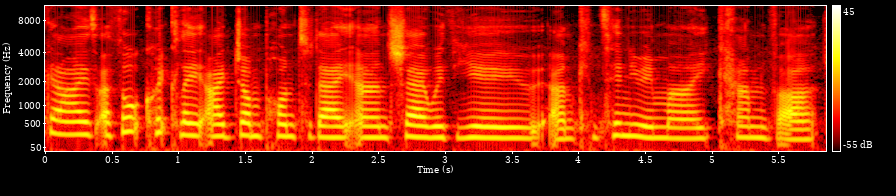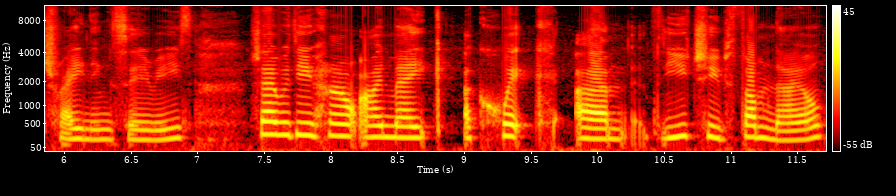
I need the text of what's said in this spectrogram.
guys, I thought quickly I'd jump on today and share with you, um, continuing my Canva training series, share with you how I make a quick um, YouTube thumbnail,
